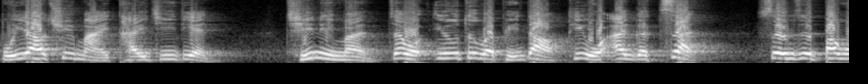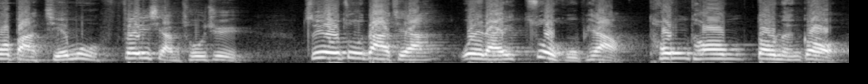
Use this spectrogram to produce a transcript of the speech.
不要去买台积电，请你们在我 YouTube 频道替我按个赞，甚至帮我把节目分享出去。最后祝大家未来做股票，通通都能够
